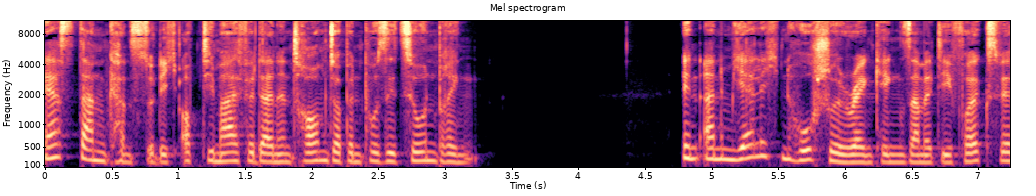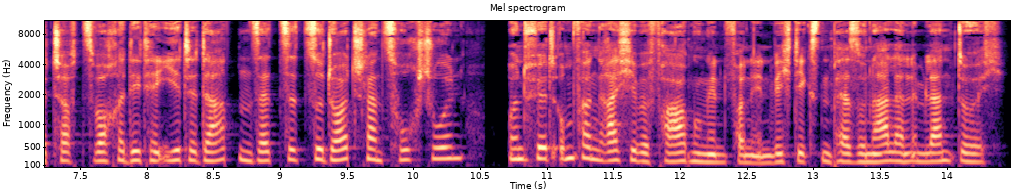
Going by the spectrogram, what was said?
Erst dann kannst du dich optimal für deinen Traumjob in Position bringen. In einem jährlichen Hochschulranking sammelt die Volkswirtschaftswoche detaillierte Datensätze zu Deutschlands Hochschulen und führt umfangreiche Befragungen von den wichtigsten Personalern im Land durch.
